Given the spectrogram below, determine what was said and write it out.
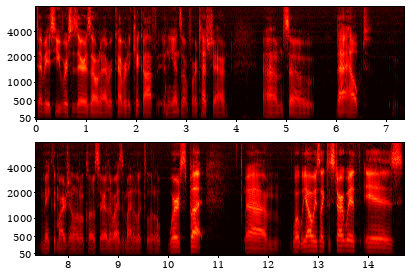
WSU versus Arizona recovered a kickoff in the end zone for a touchdown. Um, so that helped make the margin a little closer. Otherwise, it might have looked a little worse. But um, what we always like to start with is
